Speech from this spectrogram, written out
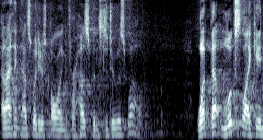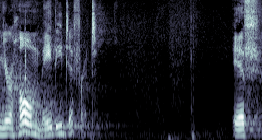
And I think that's what he was calling for husbands to do as well. What that looks like in your home may be different. If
